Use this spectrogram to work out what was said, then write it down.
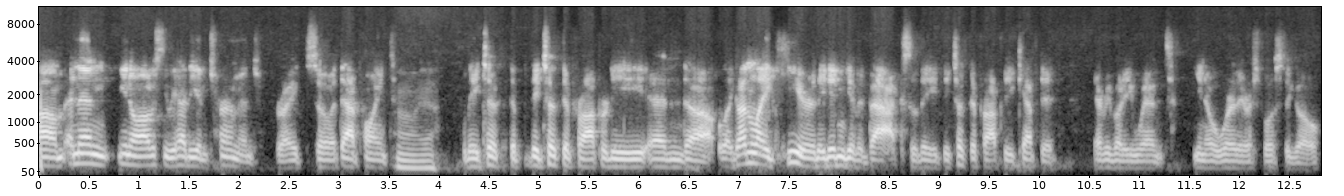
Um, and then you know, obviously, we had the internment, right? So at that point, Oh yeah. they took the they took the property and uh, like unlike here, they didn't give it back. So they they took the property, kept it. Everybody went, you know, where they were supposed to go.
